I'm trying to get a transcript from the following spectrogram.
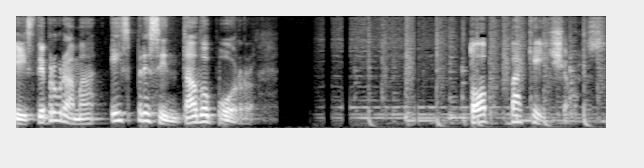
Este programa es presentado por Top Vacations.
